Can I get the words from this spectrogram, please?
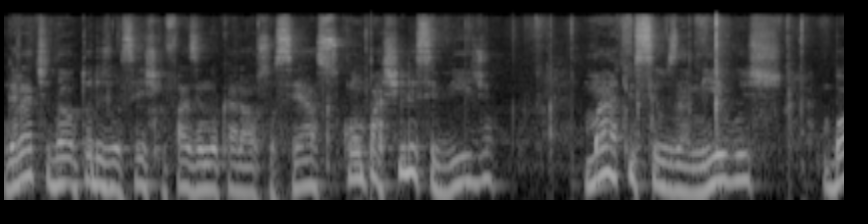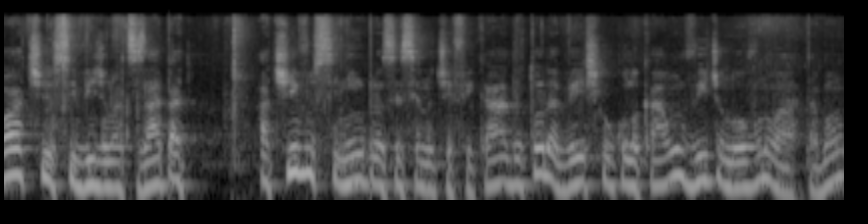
Gratidão a todos vocês que fazem do canal sucesso. Compartilhe esse vídeo, marque os seus amigos, bote esse vídeo no WhatsApp, ative o sininho para você ser notificado toda vez que eu colocar um vídeo novo no ar, tá bom?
